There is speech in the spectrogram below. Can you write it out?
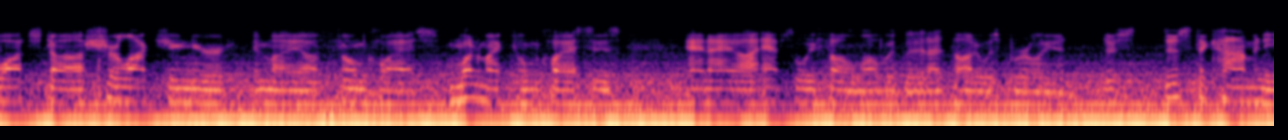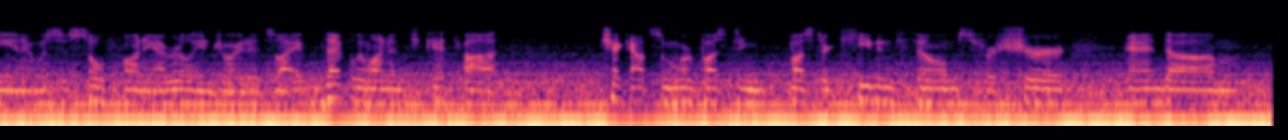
watched uh, Sherlock Jr. in my uh, film class, one of my film classes, and I uh, absolutely fell in love with it. I thought it was brilliant. There's just the comedy, and it was just so funny. I really enjoyed it, so I definitely wanted to get, uh, check out some more Busting, Buster Keaton films for sure. And um,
